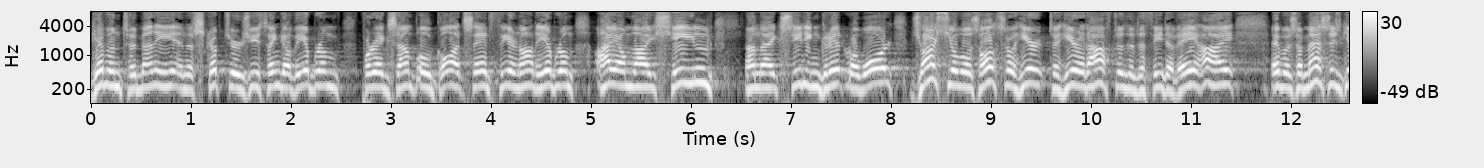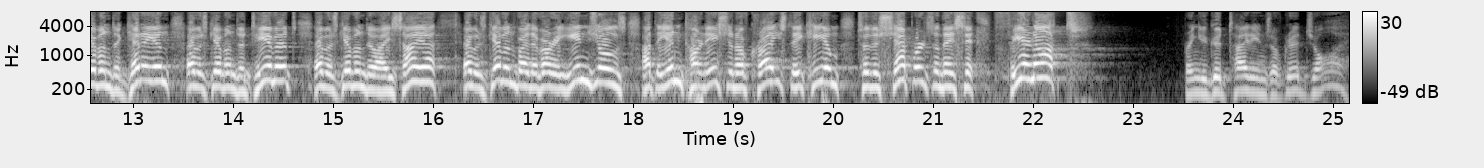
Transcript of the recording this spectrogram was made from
given to many in the scriptures. You think of Abram, for example, God said, Fear not, Abram, I am thy shield and thy exceeding great reward. Joshua was also here to hear it after the defeat of Ai. It was a message given to Gideon, it was given to David, it was given to Isaiah, it was given by the very angels at the incarnation of Christ. They came to the shepherds and they said, Fear not, bring you good tidings of great joy.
